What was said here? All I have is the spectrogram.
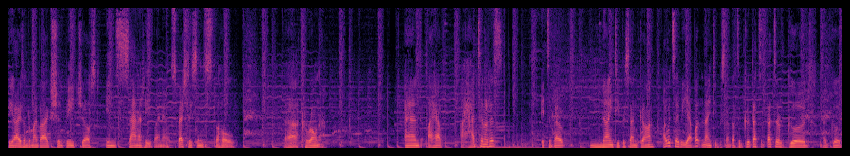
the eyes under my bag should be just insanity by now, especially since the whole uh, corona. And I have I had tinnitus. It's about 90% gone. I would say, but yeah, about 90%. That's a good. That's a, that's a good a good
